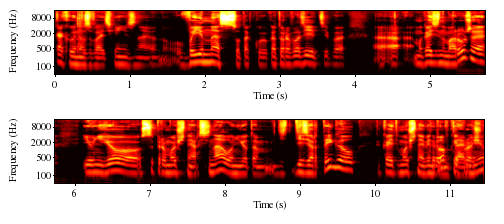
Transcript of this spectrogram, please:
как ее назвать, я не знаю, ну, военессу такую, которая владеет, типа, а, а, магазином оружия, и у нее супер мощный арсенал, у нее там Desert Eagle, какая-то мощная винтовка и прочее.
